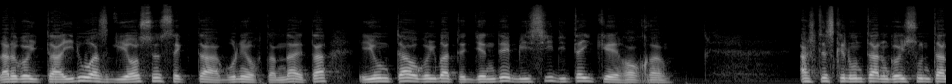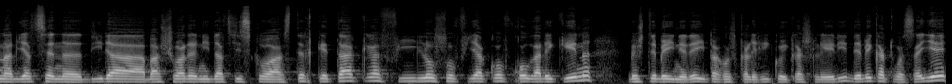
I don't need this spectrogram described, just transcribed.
largoita iruaz gioz, sekta gune hortan da, eta iunta ogoi bat jende bizi diteike hor. Astezken untan, goizuntan abiatzen dira basoaren idatzizko azterketak, filosofiako frogarekin, beste behin ere, Ipar Euskal Herriko ikasleeri, debekatua zaie,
